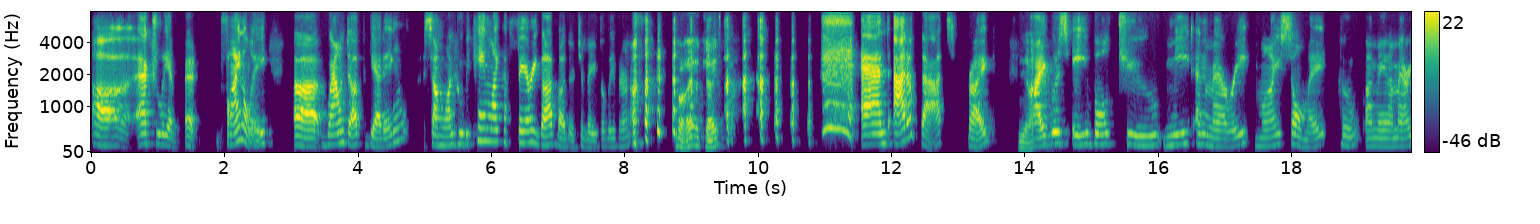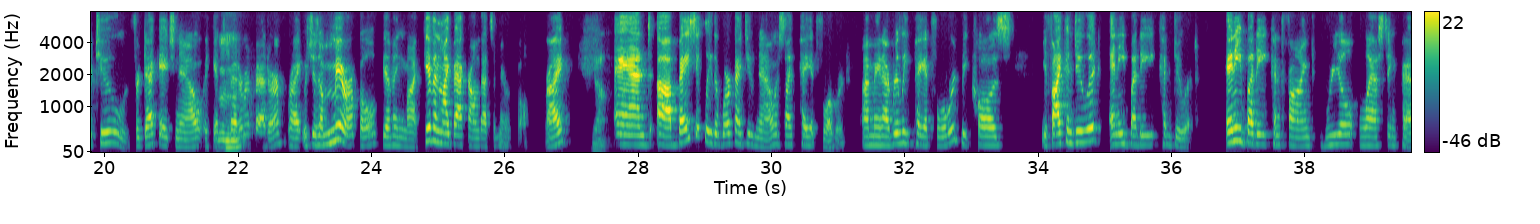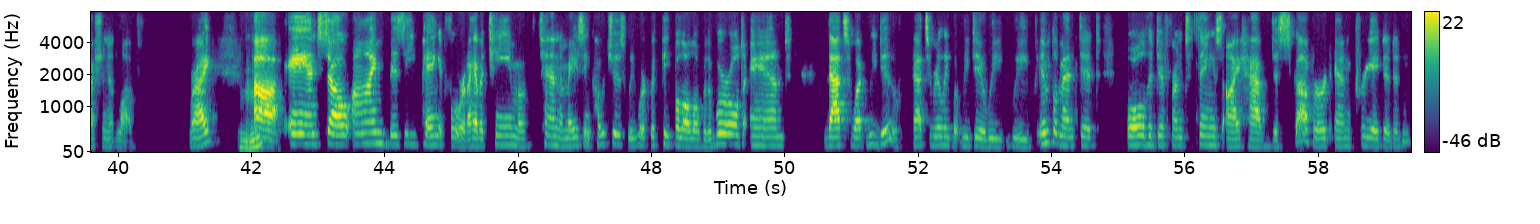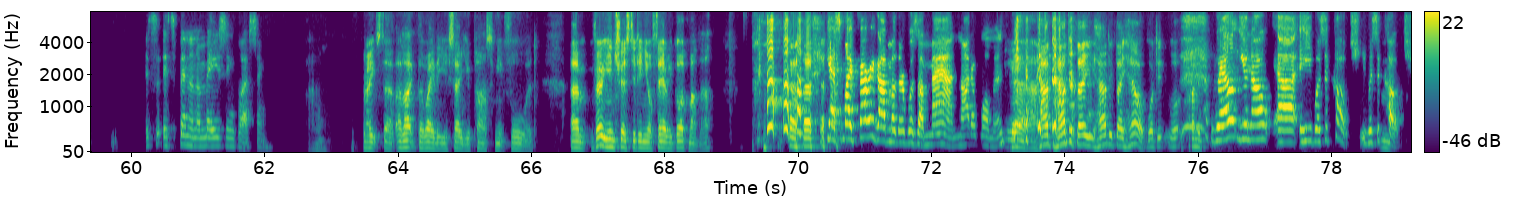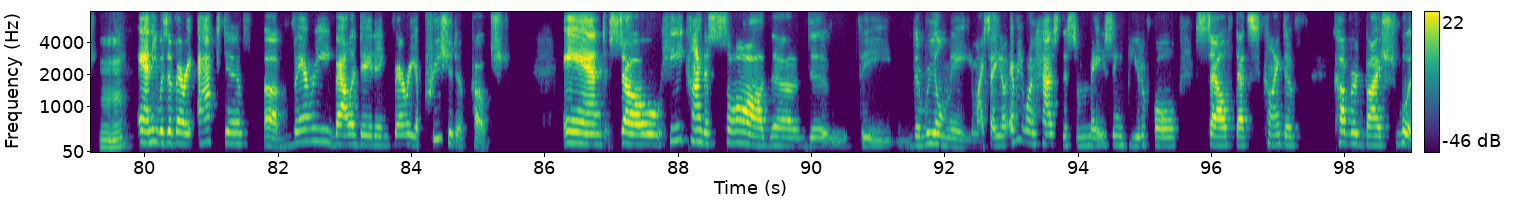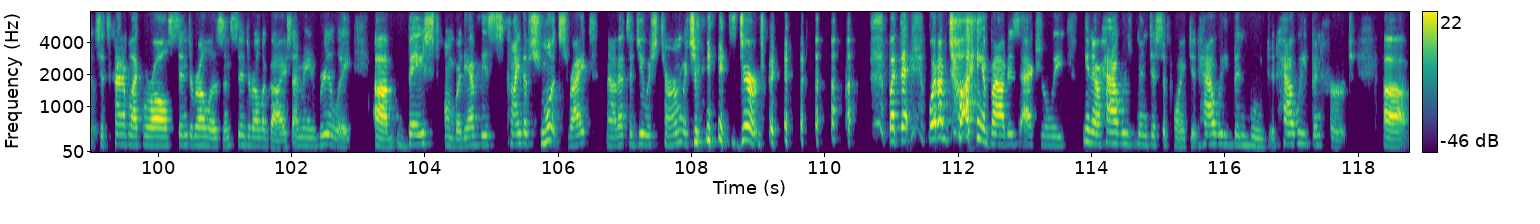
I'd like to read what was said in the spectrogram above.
uh, actually, at, at finally, uh, wound up getting someone who became like a fairy godmother to me, believe it or not. right, okay. and out of that, right, yeah. I was able to meet and marry my soulmate who I mean I'm married to for decades now. It gets mm-hmm. better and better, right? Which is a miracle, given my given my background, that's a miracle, right? Yeah. And uh, basically, the work I do now is I pay it forward. I mean, I really pay it forward because if I can do it, anybody can do it. Anybody can find real, lasting, passionate love right? Mm-hmm. Uh, and so I'm busy paying it forward. I have a team of 10 amazing coaches. We work with people all over the world, and that's what we do. That's really what we do. We, we've implemented all the different things I have discovered and created, and it's, it's been an amazing blessing. Wow. Great stuff. I like the way that you say you're passing it forward. Um, very interested in your fairy godmother. yes, my fairy godmother was a man, not a woman. yeah. How, how did they how did they help? What did what kind of Well, you know, uh, he was a coach. He was a mm. coach. Mm-hmm. And he was a very active, uh, very validating, very appreciative coach. And so he kind of saw the the the the real me, you might say. You know, everyone has this amazing, beautiful self that's kind of covered by schmutz. It's kind of like we're all Cinderellas and Cinderella guys. I mean, really, um, based on where they have this kind of schmutz, right? Now, that's a Jewish term, which means dirt. but that what I'm talking about is actually, you know, how we've been disappointed, how we've been wounded, how we've been hurt. Uh,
